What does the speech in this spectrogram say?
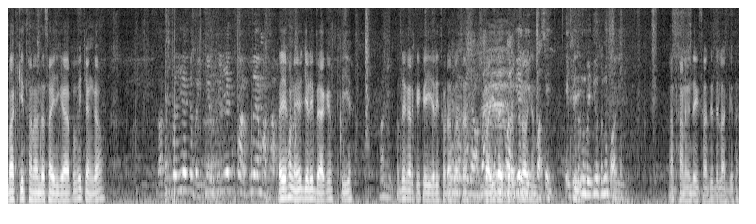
ਬਾਕੀ ਥਾਣਾ ਦਾ ਸਾਈਜ਼ ਗੈਪ ਵੀ ਚੰਗਾ। ਸਾਡੀ ਭਾਜੀ ਇੱਕ ਬੈਠੀ ਉੱਠੀ ਜੇ ਇੱਕ ਭੁਲਿਆ ਮਾਥਾ ਇਹ ਹੁਣ ਇਹ ਜਿਹੜੀ ਬਹਿ ਕੇ ਉੱਠੀ ਆ ਹਾਂਜੀ। ਉਹਦੇ ਕਰਕੇ ਕਈ ਵਾਰੀ ਥੋੜਾ ਬਹੁਤਾ ਬਾਈ ਦਾ ਇੱਧਰ ਉੱਧਰ ਹੋ ਜਾਂਦਾ। ਇਹ ਜਿੱਧਰ ਨੂੰ ਬੈਠੀ ਉਧਰ ਨੂੰ ਪਾ ਗਈ। ਆ ਥਾਣੇ ਵੀ ਦੇਖ ਸਕਦੇ ਤੇ ਲੱਗੇ ਤਾਂ।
